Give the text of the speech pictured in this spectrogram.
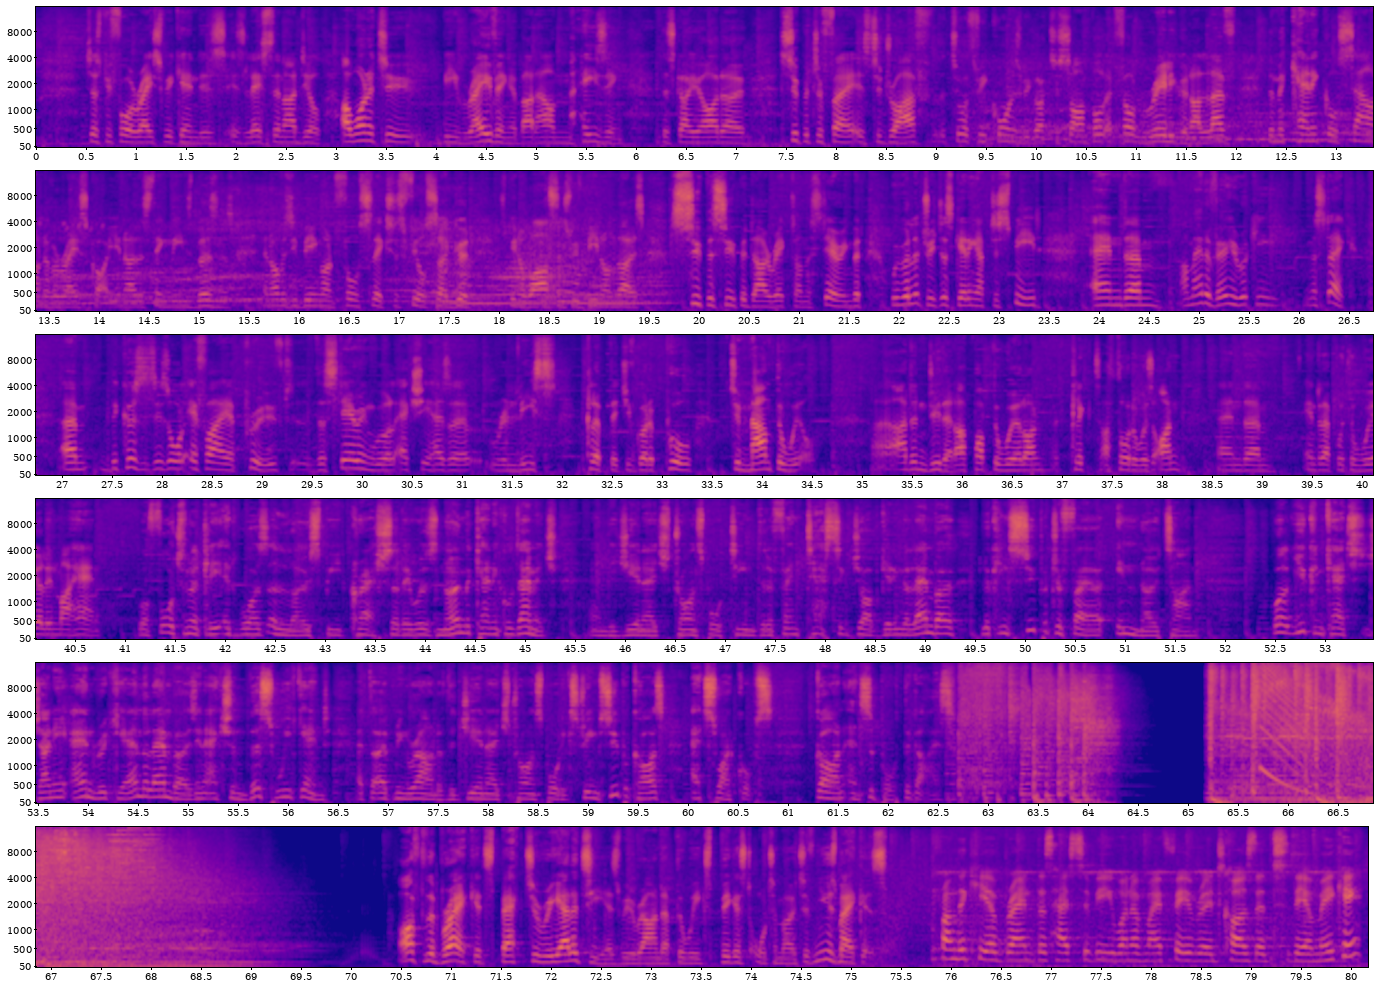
just before a race weekend is, is less than ideal. I wanted to be raving about how amazing this Gallardo Super Trofeo is to drive. The two or three corners we got to sample, it felt really good. I love the mechanical sound of a race car. You know, this thing means business. And obviously being on full slicks just feels so good. It's been a while since we've been on those. Super, super direct on the steering, but we were literally just getting up to speed and um, I made a very rookie mistake. Um, because this is all FIA approved, the steering wheel actually has a release clip that you've got to pull to mount the wheel. I didn't do that. I popped the wheel on, it clicked, I thought it was on, and um, ended up with the wheel in my hand. Well, fortunately, it was a low speed crash, so there was no mechanical damage, and the G&H transport team did a fantastic job getting the Lambo looking super trofeo in no time. Well, you can catch Gianni and Ricky and the Lambos in action this weekend at the opening round of the G&H Transport Extreme Supercars at Zwartkops. Go on and support the guys. After the break, it's back to reality as we round up the week's biggest automotive newsmakers. From the Kia brand, this has to be one of my favorite cars that they are making.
